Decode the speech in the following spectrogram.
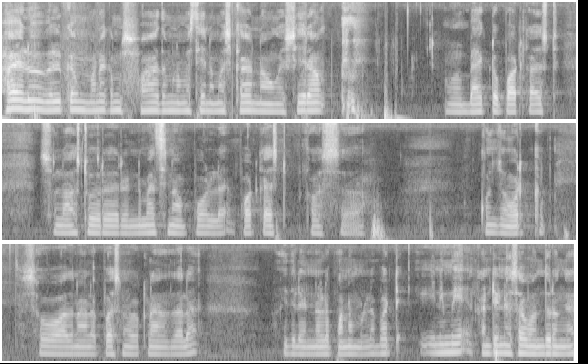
ஹாய் ஹலோ வெல்கம் வணக்கம் ஸ்வாகதம் நமஸ்தே நமஸ்கார். நான் உங்கள் Sriram. Back to podcast so last ஒரு ரெண்டு மேட்ச் நான் போடல. பாட்காஸ்ட் பிகாஸ் uh, கொஞ்சம் ஒர்க்கு ஸோ அதனால் பர்சனல் ஒர்க்லாம் இருந்ததால் இதில் என்னால் பண்ண முடியல. பட் இனிமேல் கண்டினியூஸாக வந்துடுங்க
